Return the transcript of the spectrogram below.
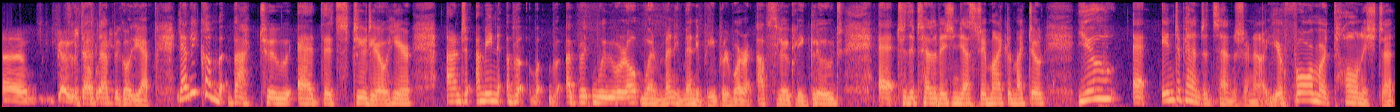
Um, goes that, that'd be good, yeah. Let me come back to uh, the studio here, and I mean, we were all, well, many many people were absolutely glued uh, to the television yesterday. Michael McDowell, you uh, independent senator now, you're former Taoiseach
